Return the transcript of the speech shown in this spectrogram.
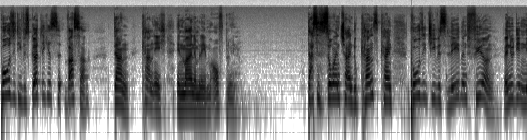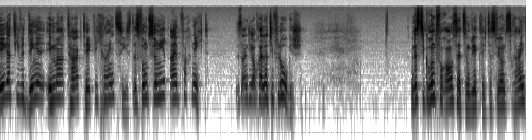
positives göttliches Wasser, dann kann ich in meinem Leben aufblühen. Das ist so entscheidend. Du kannst kein positives Leben führen, wenn du dir negative Dinge immer tagtäglich reinziehst. Das funktioniert einfach nicht. Das ist eigentlich auch relativ logisch. Und das ist die Grundvoraussetzung wirklich, dass wir uns, rein,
